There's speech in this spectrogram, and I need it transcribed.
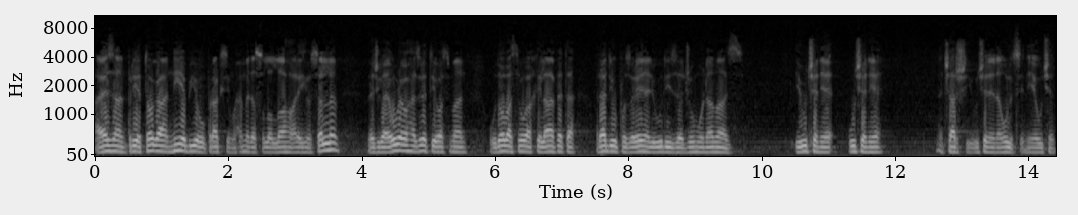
a ezan prije toga nije bio u praksi Muhammeda sallallahu alaihi wasallam, već ga je uveo Hazreti Osman u doba svoga hilafeta radi upozorenja ljudi za džumu namaz i učenje, učenje na čarši, učen je na ulici, nije učen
